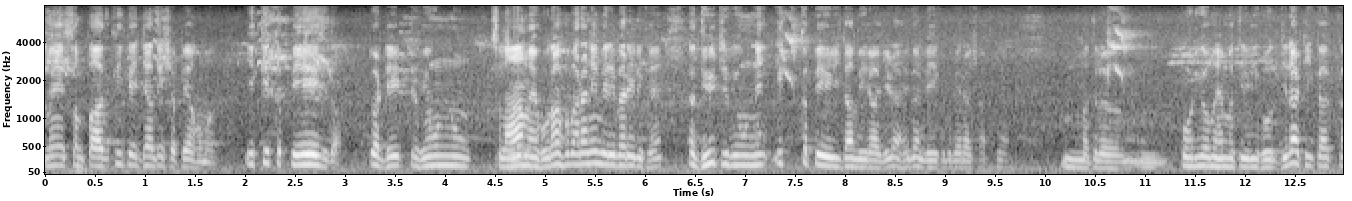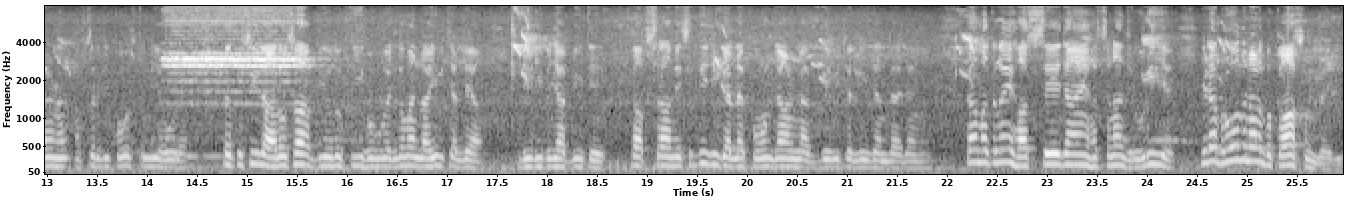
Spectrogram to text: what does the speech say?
ਮੈਂ ਸੰਪਾਦਕੀ ਪੇਜਾਂ ਤੇ ਛਪਿਆ ਹੋਵਾਂ ਇੱਕ ਇੱਕ ਪੇਜ ਦਾ। ਤੁਹਾਡੇ ਟ੍ਰਿਬਿਊਨ ਨੂੰ ਸਲਾਮ ਹੈ। ਹੋਰਾਂ ਅਖਬਾਰਾਂ ਨੇ ਮੇਰੇ ਬਾਰੇ ਲਿਖਿਆ ਹੈ, ਤਾਂ ਦੀ ਟ੍ਰਿਬਿਊਨ ਨੇ ਇੱਕ ਪੇਜ ਦਾ ਮੇਰਾ ਜਿਹੜਾ ਹੈਗਾ ਲੇਖ ਵਗੈਰਾ ਛਾਪਿਆ। ਮਤਲਬ ਪੋਲੀਓ ਮਹਿਮਤੀ ਵੀ ਹੋਰ ਜ਼ਿਲ੍ਹਾ ਟੀਕਾਕਰਨ ਅਫਸਰ ਦੀ ਪੋਸਟ ਹੁੰਦੀ ਹੋਰ ਹੈ। ਤਾਂ ਤੁਸੀਂ ਲਾ ਲਓ ਹਿਸਾਬ ਵੀ ਉਦੋਂ ਕੀ ਹੋਊਗਾ? ਜਦੋਂ ਮੈਂ ਲਾਈਵ ਚੱਲਿਆ ਡੀਡੀ ਪੰਜਾਬੀ ਤੇ ਤਾਂ ਅਫਸਰਾਂ ਦੀ ਸਿੱਧੀ ਜੀ ਗੱਲ ਹੈ ਫੋਨ ਜਾਣ ਲੱਗ ਗਏ ਵੀ ਚੱਲੀ ਜਾਂਦਾ ਜਾਂ। ਤਾਂ ਮਤਲਬ ਇਹ ਹਾਸੇ ਜਾਂ ਇਹ ਹੱਸਣਾ ਜ਼ਰੂਰੀ ਹੈ। ਜਿਹੜਾ ਵਿਰੋਧ ਨਾਲ ਵਿਕਾਸ ਹੁੰਦਾ ਹੈ ਜੀ।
